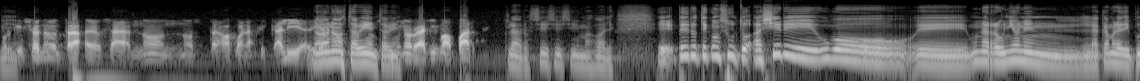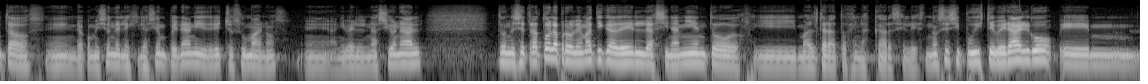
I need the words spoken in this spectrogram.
porque yo no, o sea, no, no trabajo en la fiscalía. no, no, está bien, está bien. Un organismo aparte. Claro, sí, sí, sí, más vale. Eh, Pedro, te consulto, ayer eh, hubo eh, una reunión en la Cámara de Diputados, en la Comisión de Legislación Penal y Derechos Humanos a nivel nacional, donde se trató la problemática del hacinamiento y maltratos en las cárceles. No sé si pudiste ver algo, em,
